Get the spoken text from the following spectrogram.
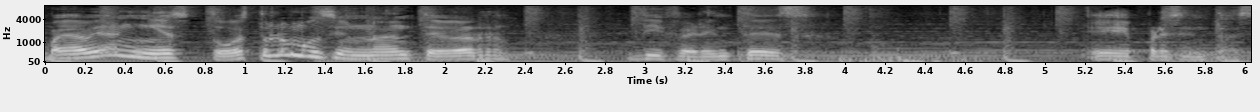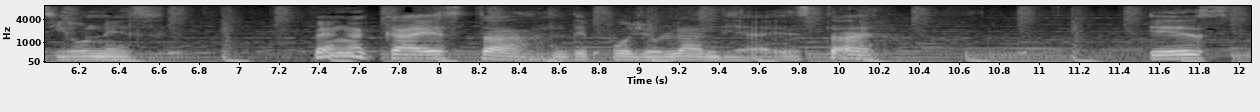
Vaya, vean esto. Esto es lo emocionante ver diferentes eh, presentaciones. Vean acá esta de Pollolandia. Esta es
